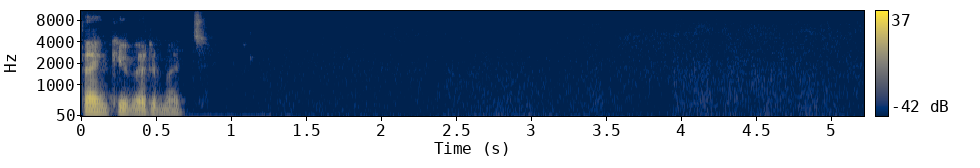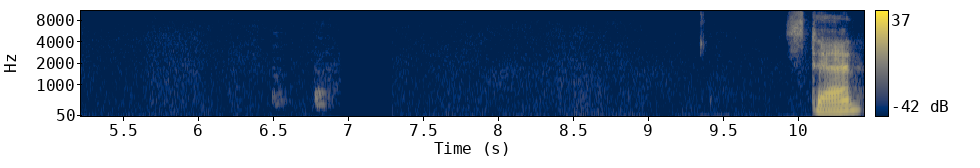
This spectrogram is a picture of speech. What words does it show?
Thank you very much. Stan?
